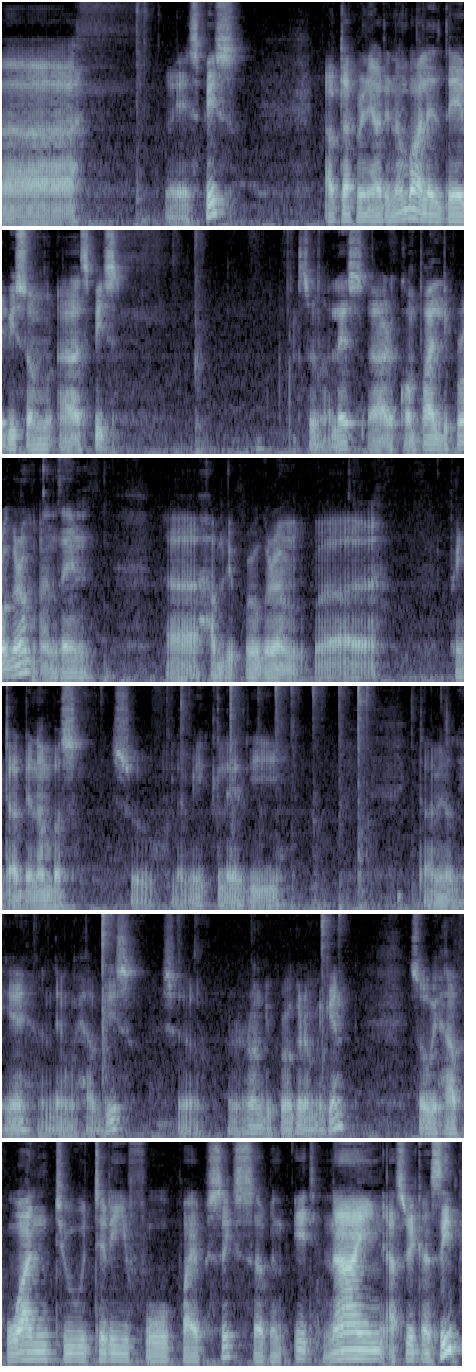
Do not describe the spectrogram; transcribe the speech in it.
uh, a space after printing out the number. Let there be some uh, space. So let's uh, compile the program and then uh, have the program uh, print out the numbers. So let me clear the terminal here and then we have this. So run the program again so we have one two three four five six seven eight nine. As we can see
